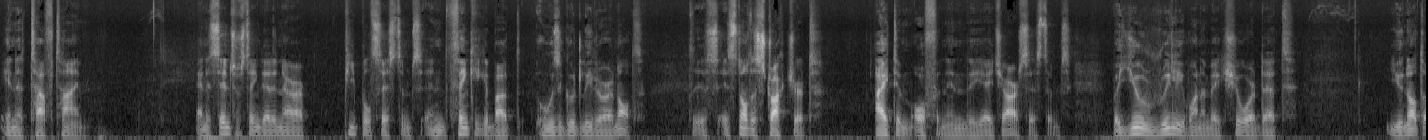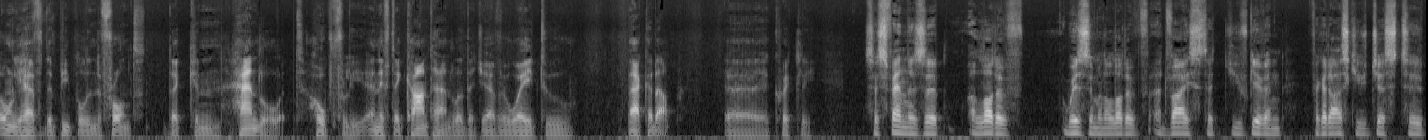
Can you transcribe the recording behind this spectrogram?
in a tough time. And it's interesting that in our people systems and thinking about who's a good leader or not, it's, it's not a structured item often in the HR systems, but you really want to make sure that you not only have the people in the front that can handle it, hopefully, and if they can't handle it, that you have a way to back it up uh, quickly. So, Sven, there's a, a lot of wisdom and a lot of advice that you've given. If I could ask you just to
